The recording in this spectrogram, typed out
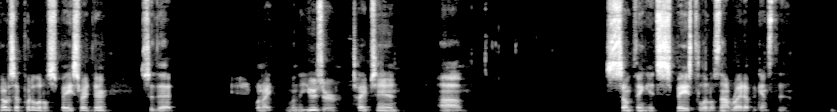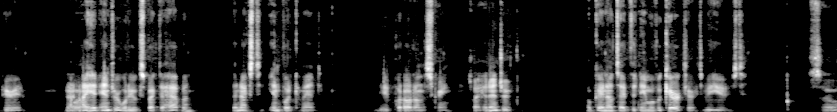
Notice I put a little space right there so that when I when the user types in um, something, it's spaced a little. It's not right up against the, the period. Now, when I hit enter, what do you expect to happen? The next input command you put out on the screen. So I hit enter. Okay, now type the name of a character to be used. So,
